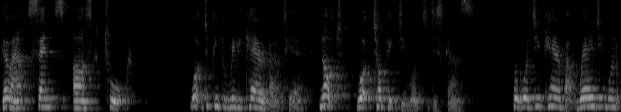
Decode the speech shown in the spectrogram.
go out, sense, ask, talk. What do people really care about here? Not what topic do you want to discuss, but what do you care about? Where do you want,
